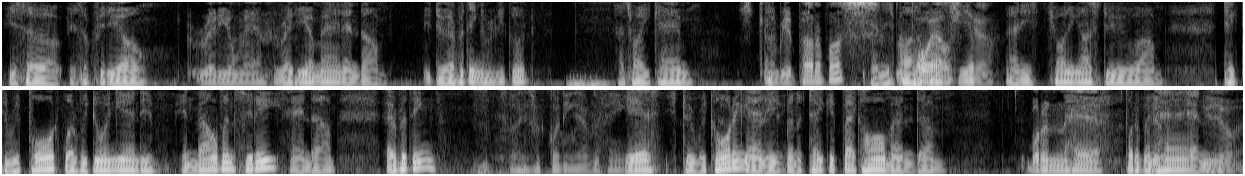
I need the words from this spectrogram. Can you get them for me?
He's a he's a video Radio Man. radio man, and um, he do everything really good. That's why he came, He's going to be a part of us. and he's The part of us. Yep. Yeah. and he's joining us to um, take the report what we're doing here in, the, in Melbourne City and um, everything. So he's recording everything. Yes, he's doing recording, and he's gonna take it back home and um, Put it in the hair. put it in Yeah, hair and yeah.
